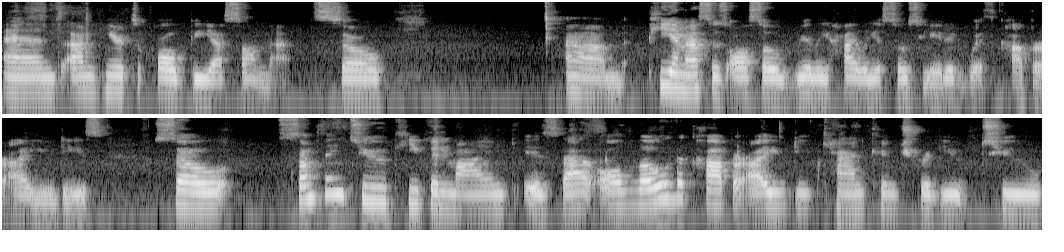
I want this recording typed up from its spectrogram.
and I'm here to call BS on that. So, um, PMS is also really highly associated with copper IUDs. So, something to keep in mind is that although the copper IUD can contribute to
